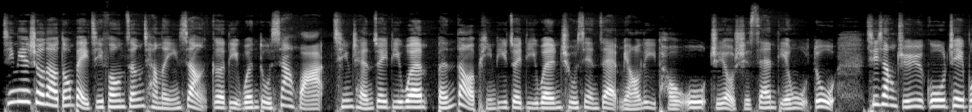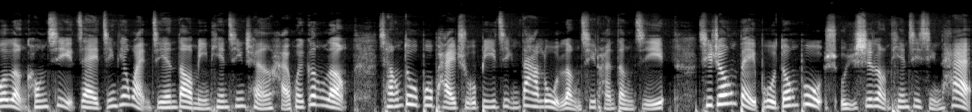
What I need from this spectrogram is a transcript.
今天受到东北季风增强的影响，各地温度下滑。清晨最低温，本岛平地最低温出现在苗栗头屋，只有十三点五度。气象局预估，这波冷空气在今天晚间到明天清晨还会更冷，强度不排除逼近大陆冷气团等级。其中北部、东部属于湿冷天气形态，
